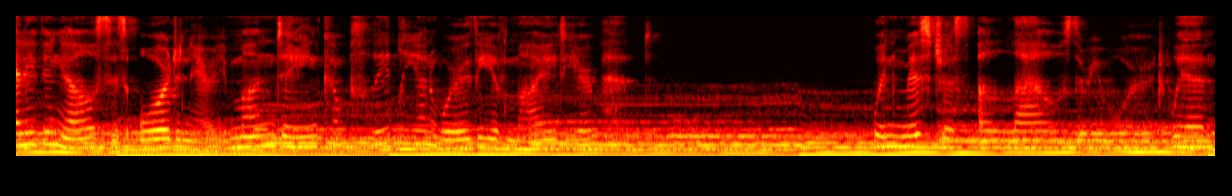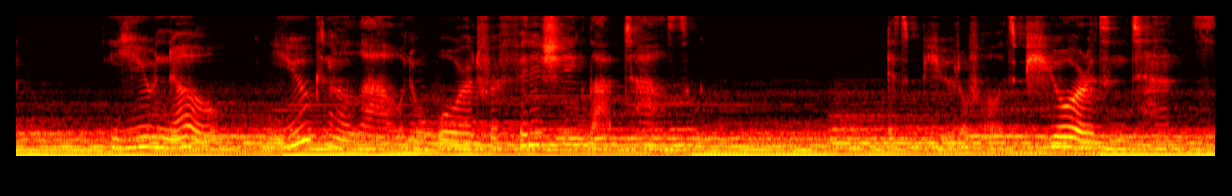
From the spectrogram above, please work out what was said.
Anything else is ordinary, mundane, completely unworthy of my dear pet. When mistress allows the reward, when you know you can allow an award for finishing that task, it's beautiful, it's pure, it's intense.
